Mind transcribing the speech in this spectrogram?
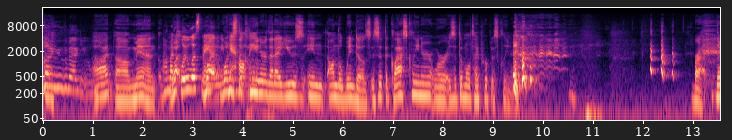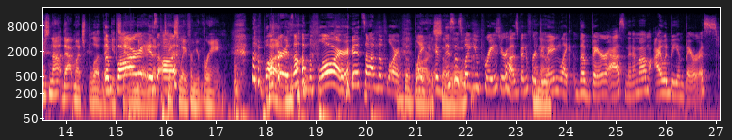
know how to use a vacuum. I, oh man, I'm a clueless man. What, what is the help me. cleaner that I use in on the windows? Is it the glass cleaner or is it the multi-purpose cleaner? Bruh, there's not that much blood that The gets down there is that on- takes away from your brain. the bar but- is on the floor. It's on the floor. The bar like, if so this is what you praise your husband for doing, like the bare ass minimum, I would be embarrassed.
